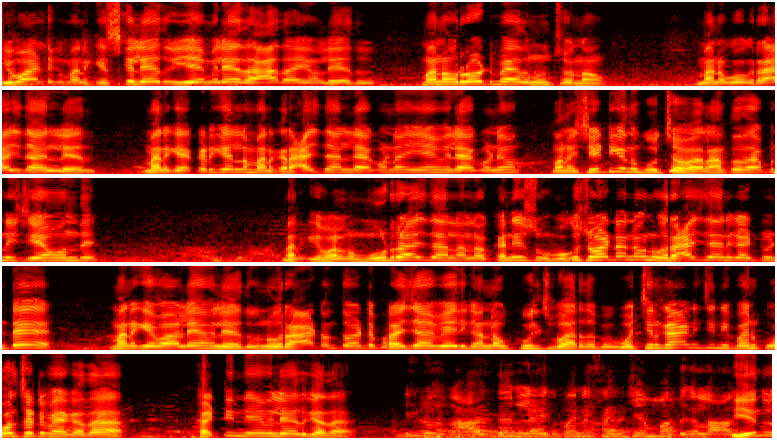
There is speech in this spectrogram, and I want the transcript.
ఇవాళకి మనకి ఇసుక లేదు ఏమి లేదు ఆదాయం లేదు. మనం రోడ్డు మీద నుంచున్నాం. మనకు ఒక రాజధాని లేదు. మనకి ఎక్కడికి వెళ్ళినా మనకు రాజధాని లేకుండా ఏమి లేకుండా మనం చెట్టు కింద కూర్చోవాలి. అంత తప్ప నుంచి ఏముంది? మనకి ఇవాళ మూడు రాజధానులలో కనీసం ఒక చోట నువ్వు రాజధాని కట్టుంటే మనకి ఇవాళ ఏం లేదు. నువ్వు రావడంతో ప్రజా వేదిక అన్నావు కూల్చిపారదు వచ్చిన కాడి నుంచి నీ పని కూల్చడమే కదా? కట్టింది ఏమీ లేదు కదా? అంటే రాజధాని లేకపోయినా సంక్షేమ ఏందో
